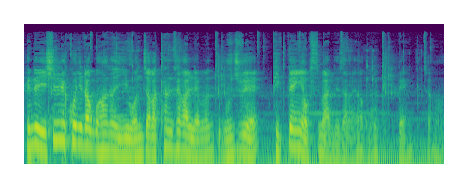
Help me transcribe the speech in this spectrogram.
근데 이 실리콘이라고 하는 이 원자가 탄생하려면 우주에 빅뱅이 없으면 안 되잖아요. 그죠? 빅뱅. 그죠?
